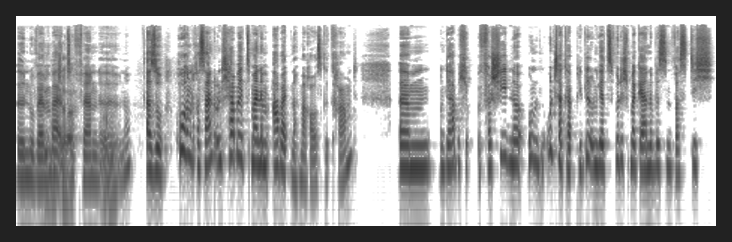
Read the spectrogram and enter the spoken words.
äh, November, Winter. insofern, äh, mhm. ne? Also hochinteressant. Und ich habe jetzt meine Arbeit nochmal rausgekramt. Ähm, und da habe ich verschiedene Un Unterkapitel und jetzt würde ich mal gerne wissen, was dich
